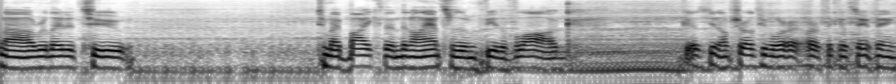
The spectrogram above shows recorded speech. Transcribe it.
uh, related to to my bike, then then I'll answer them via the vlog because you know I'm sure other people are, are thinking the same thing.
